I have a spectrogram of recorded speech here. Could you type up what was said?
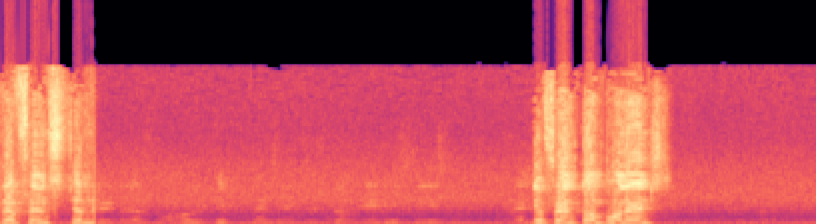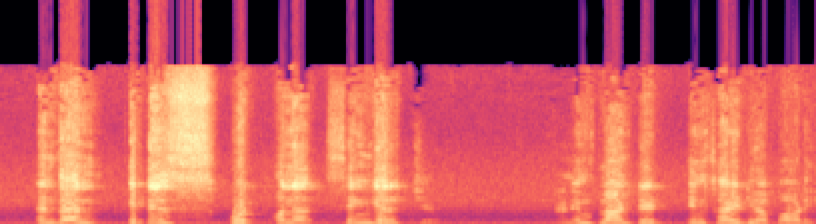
reference generators, monolithic measuring system, ADCs, and different components, and then it is put on a single chip and implanted inside your body.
